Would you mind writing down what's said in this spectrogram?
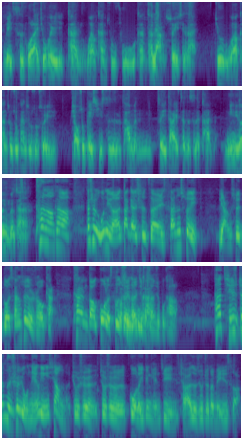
每次过来就会看，我要看猪猪，看他两岁现在，就我要看猪猪看猪猪，所以小猪佩奇是他们这一代真的是在看的。你女儿有没有看？看啊看啊，但是我女儿大概是在三岁、两岁多、三岁的时候看，看到过了四岁，她基本上就不看了。她其实真的是有年龄向的，就是就是过了一定年纪，小孩子就觉得没意思了。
